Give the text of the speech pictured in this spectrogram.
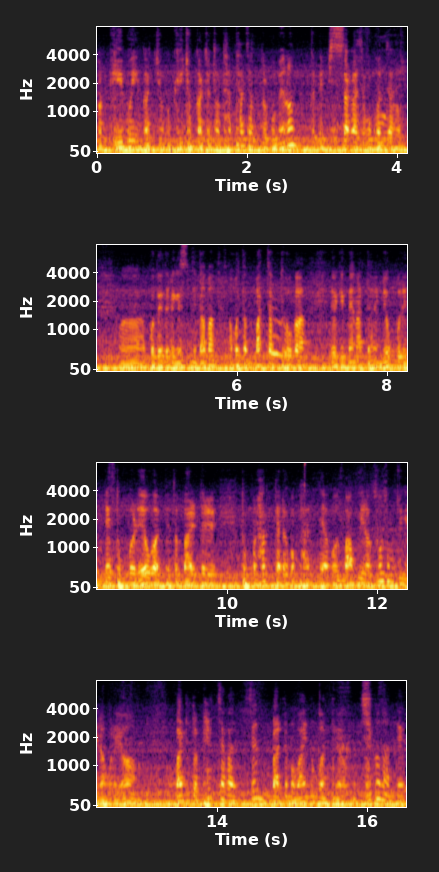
막 귀부인 같죠. 뭐 귀족 같죠. 저 타- 탄 사람들 보면은 근데 비싸가지고 권장은 어, 못 해드리겠습니다만 아무튼 마차 투가 여기 맨하탄의 명물인데 동물 애호가협회에서 말들 동물 학대라고 반대하고 마부이랑 소송 중이라고 그래요 말들도 팔자가 센 말들만 와 있는 것 같아요. 치근한데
